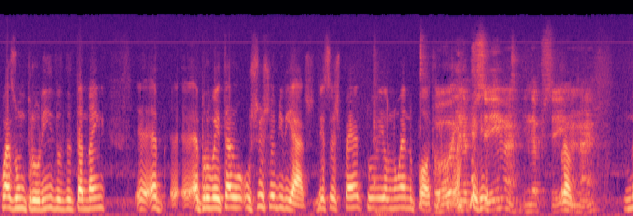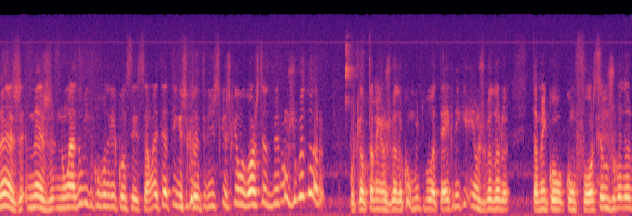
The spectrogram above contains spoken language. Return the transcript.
quase um prurido de também eh, a- a- aproveitar os seus familiares. Nesse aspecto, ele não é nepótico. Pô, ainda por cima, ainda por cima, Pronto. não é? Mas, mas não há dúvida que o Rodrigo Conceição até tem as características que ele gosta de ver um jogador. Porque ele também é um jogador com muito boa técnica, é um jogador também com, com força, é um jogador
